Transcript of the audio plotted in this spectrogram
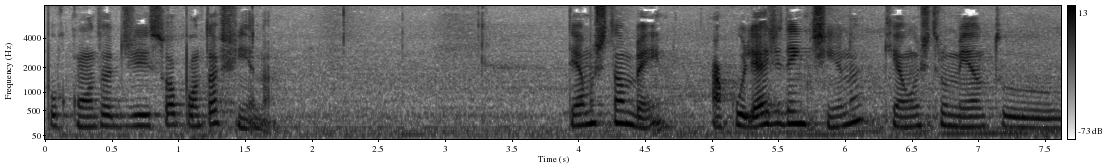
por conta de sua ponta fina. Temos também a colher de dentina, que é um instrumento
